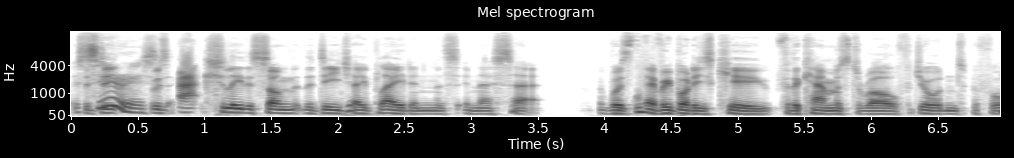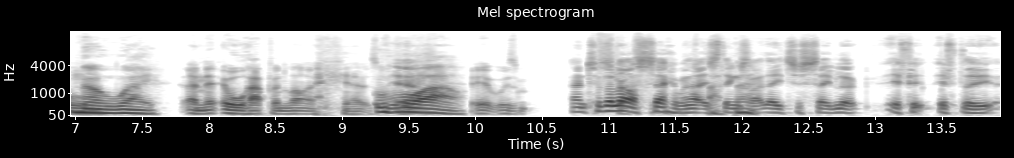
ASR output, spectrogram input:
The D- Seriously? was actually the song that the DJ played in this in their set. Was everybody's cue for the cameras to roll for Jordan to perform? No way. and it all happened live. Yeah, it was, Wow. It was And to the last second, when that is I things bet. like they just say, look, if it, if the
